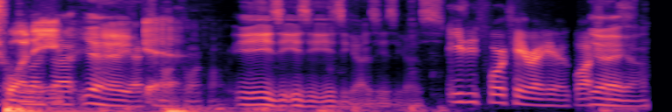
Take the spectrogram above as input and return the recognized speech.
something 20. Like that. Yeah, yeah, yeah. Come Yeah. on, come on, come on. Easy, easy, easy, guys, easy, guys. Easy 4K right here. Watch Yeah, this. yeah,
